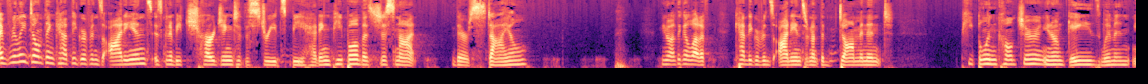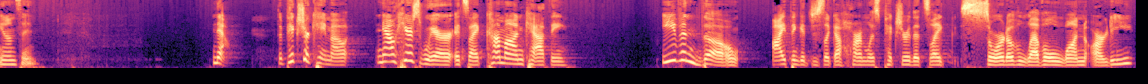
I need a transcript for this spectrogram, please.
I really don't think Kathy Griffin's audience is going to be charging to the streets beheading people. That's just not their style. You know, I think a lot of Kathy Griffin's audience are not the dominant people in culture, you know, gays, women, you know what I'm saying? Now, the picture came out. Now, here's where it's like, come on, Kathy. Even though I think it's just like a harmless picture that's like sort of level one arty,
